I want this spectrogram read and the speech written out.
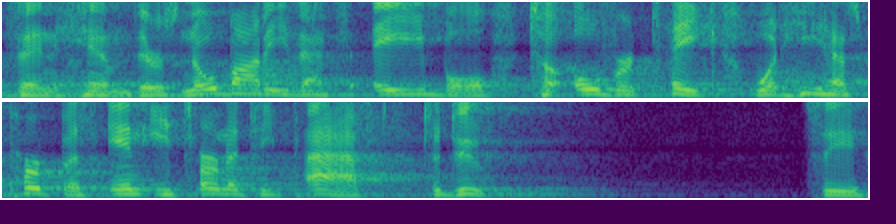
than him there's nobody that's able to overtake what he has purpose in eternity past to do See,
